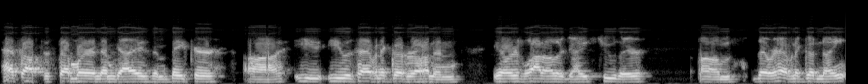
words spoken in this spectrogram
hats off to Stemler and them guys and Baker. Uh, he he was having a good run, and you know there's a lot of other guys too there um, that were having a good night.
